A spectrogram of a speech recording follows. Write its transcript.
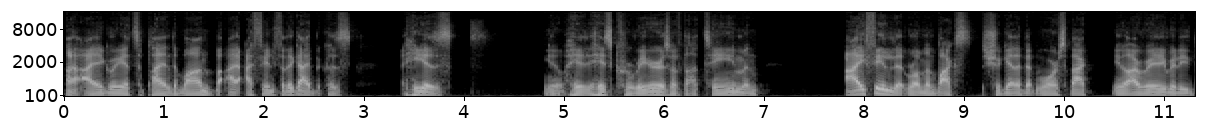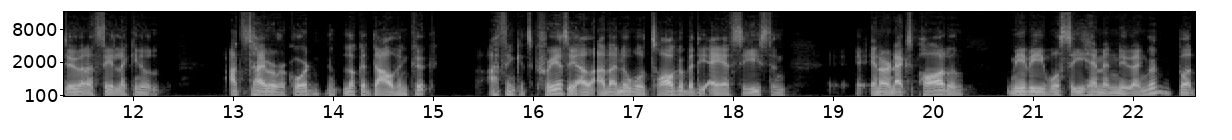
I, I agree it's supply and demand, but I, I feel for the guy because he is, you know, his his career is with that team, and I feel that running backs should get a bit more respect. You know, I really, really do, and I feel like you know, at the time of recording, look at Dalvin Cook. I think it's crazy. And, and I know we'll talk about the AFC East and in our next pod, and maybe we'll see him in New England. But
